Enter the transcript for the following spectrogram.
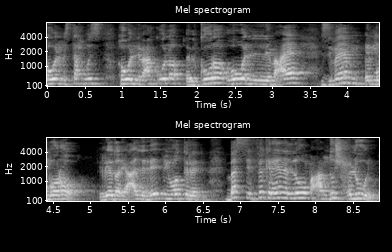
هو اللي مستحوذ هو اللي معاه كورة الكورة هو اللي معاه زمام المباراة. اللي يقدر يعلي الريتم يوطي الريتم. بس الفكرة هنا اللي هو ما عندوش حلول.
